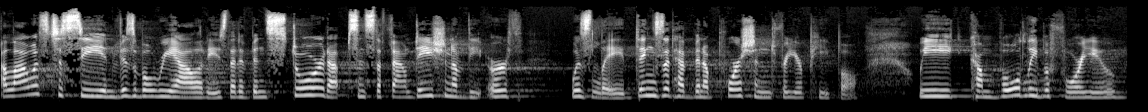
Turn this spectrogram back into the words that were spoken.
Allow us to see invisible realities that have been stored up since the foundation of the earth was laid, things that have been apportioned for your people. We come boldly before you.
